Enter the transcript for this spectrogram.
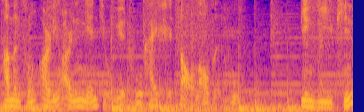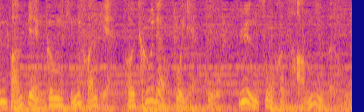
他们从二零二零年九月初开始盗捞文物，并以频繁变更停船点和车辆做掩护，运送和藏匿文物。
